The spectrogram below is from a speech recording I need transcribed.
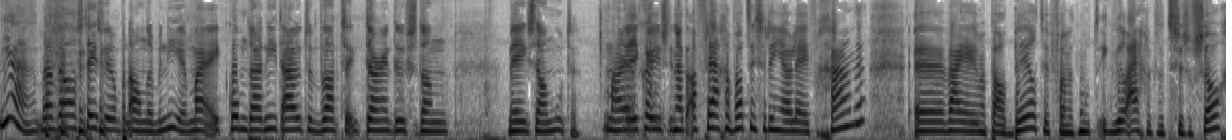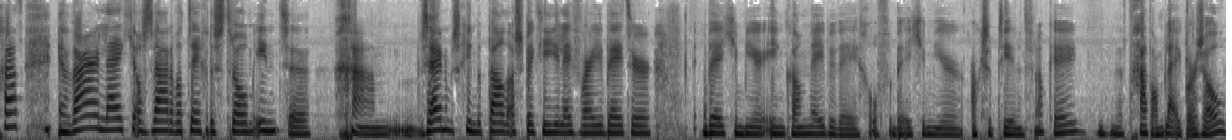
Ja, maar wel steeds weer op een andere manier. Maar ik kom daar niet uit wat ik daar dus dan mee zou moeten. Maar Ja, je kan je dus inderdaad afvragen, wat is er in jouw leven gaande? eh, waar jij een bepaald beeld hebt van, het moet, ik wil eigenlijk dat het zus of zo gaat. En waar lijkt je als het ware wat tegen de stroom in te gaan? Zijn er misschien bepaalde aspecten in je leven waar je beter een beetje meer in kan meebewegen? Of een beetje meer accepterend van, oké, dat gaat dan blijkbaar zo.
